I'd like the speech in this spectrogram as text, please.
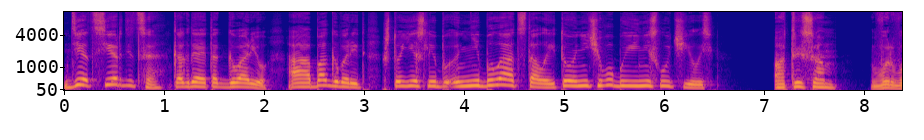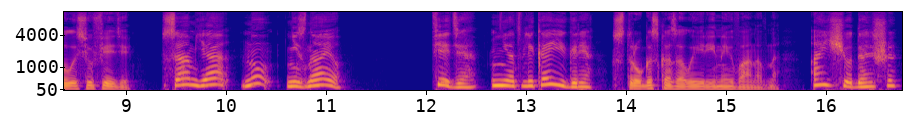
Дед сердится, когда я так говорю, а Аба говорит, что если бы не была отсталой, то ничего бы и не случилось». «А ты сам?» — вырвалось у Феди. «Сам я? Ну, не знаю». «Федя, не отвлекай Игоря», — строго сказала Ирина Ивановна. «А еще дальше?»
